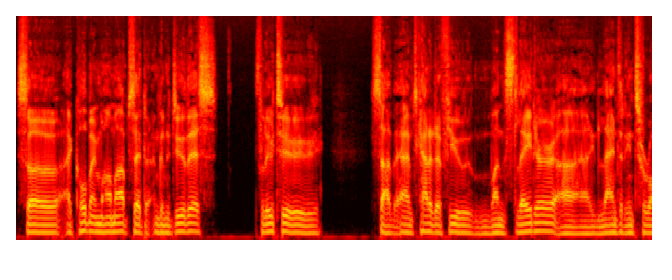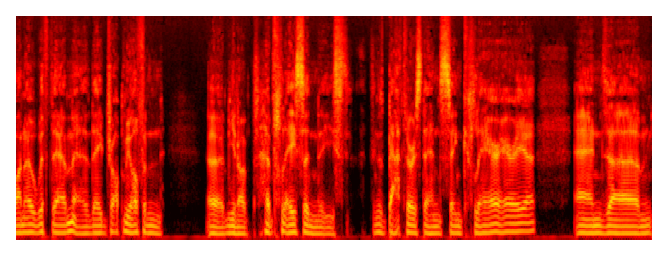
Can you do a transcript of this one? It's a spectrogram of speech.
So I called my mom up, said, I'm going to do this. Flew to South um, Canada a few months later. Uh, I landed in Toronto with them. they dropped me off in, uh, you know, a place in the I think it was Bathurst and St. Clair area and um,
